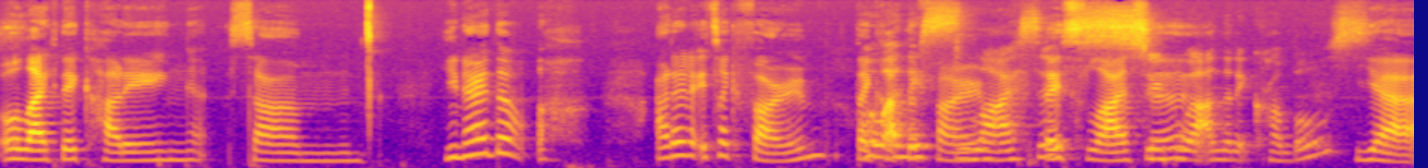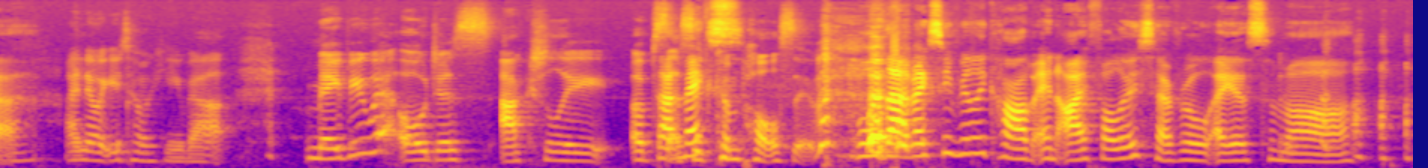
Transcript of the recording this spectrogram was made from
or like they're cutting some, you know the. ugh, I don't know. It's like foam. They oh, cut and the they foam. slice it. They slice super it. well, and then it crumbles. Yeah, I know what you're talking about. Maybe we're all just actually obsessive makes- compulsive. well, that makes me really calm. And I follow several ASMR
